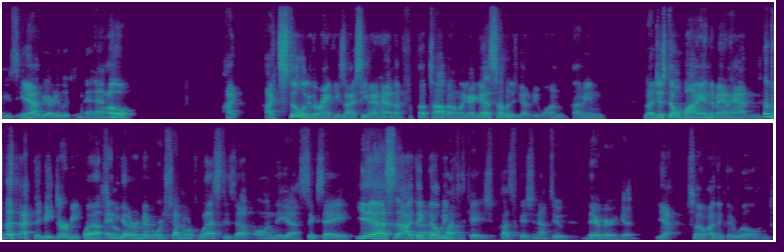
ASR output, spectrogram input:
You've seen Yeah. Derby already lose to Manhattan. Oh, I I still look at the rankings. I see Manhattan up up top, and I'm like, I guess somebody's got to be one. I mean, but I just don't buy into Manhattan. they beat Derby. well, so- and you got to remember Wichita Northwest is up on the uh, six A. yes, I think uh, they'll be. classification classification now too. They're very good. Yeah, so I think they will. And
